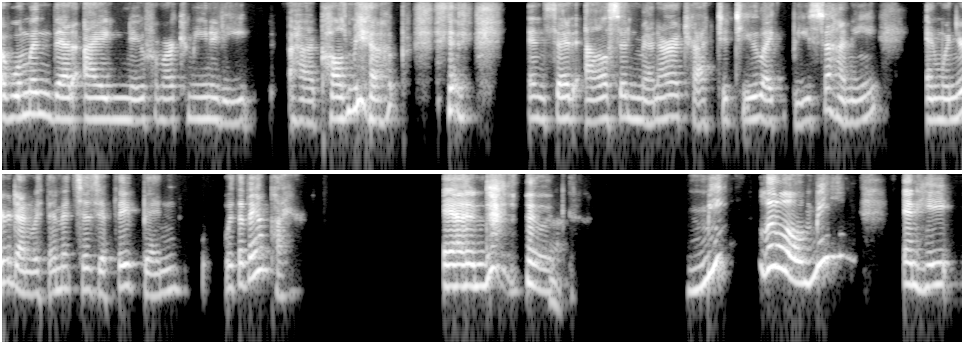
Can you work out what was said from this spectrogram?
a, woman that I knew from our community uh, called me up and said, Alison, men are attracted to you like bees to honey. And when you're done with them, it's as if they've been with a vampire. And like, me, little me, and he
